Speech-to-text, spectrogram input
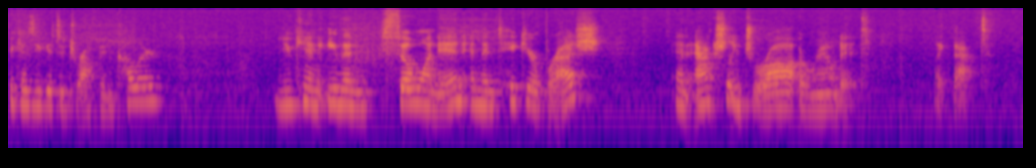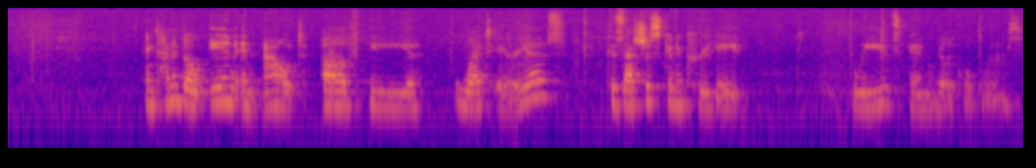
because you get to drop in color. You can even fill one in and then take your brush and actually draw around it like that. And kind of go in and out of the wet areas because that's just going to create bleeds and really cool blooms.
